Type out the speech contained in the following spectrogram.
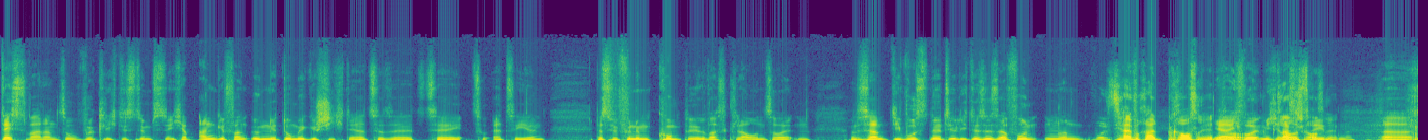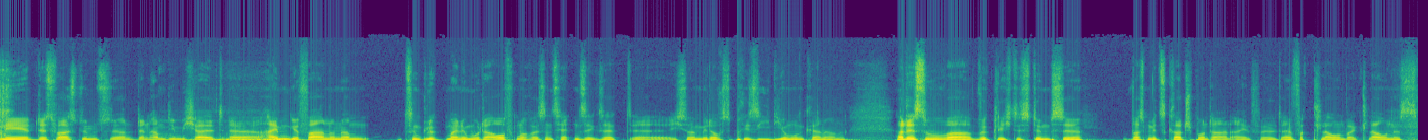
das war dann so wirklich das Dümmste. Ich habe angefangen, irgendeine dumme Geschichte zu, zu erzählen, dass wir von einem Kumpel was klauen sollten. Und das haben, die wussten natürlich, das ist erfunden und Wolltest du einfach halt rausreden? Ja, ich wollte mich klassisch rausreden. ne? äh, nee, das war das Dümmste. Und dann haben die mich halt äh, heimgefahren und haben zum Glück meine Mutter aufgemacht, weil sonst hätten sie gesagt, äh, ich soll mit aufs Präsidium und keine Ahnung. Aber das so war wirklich das Dümmste, was mir jetzt gerade spontan einfällt. Einfach klauen, weil klauen ist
